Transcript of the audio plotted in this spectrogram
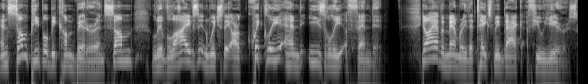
and some people become bitter, and some live lives in which they are quickly and easily offended. You know, I have a memory that takes me back a few years.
